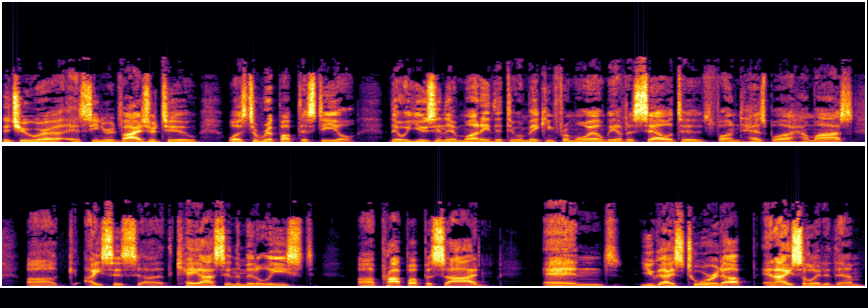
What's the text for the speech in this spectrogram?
that you were a senior advisor to, was to rip up this deal. They were using their money that they were making from oil and be able to sell to fund Hezbollah, Hamas, uh, ISIS, uh, chaos in the Middle East, uh, prop up Assad, and you guys tore it up and isolated them.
